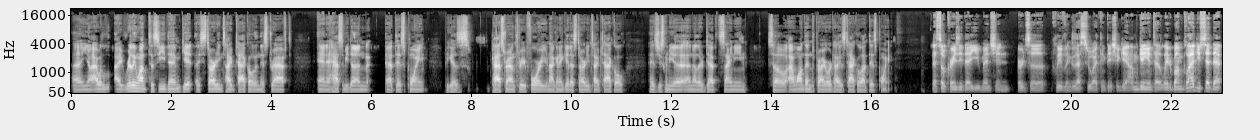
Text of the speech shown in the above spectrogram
uh, you know, I would I really want to see them get a starting type tackle in this draft, and it has to be done at this point because past round three or four, you're not going to get a starting type tackle. It's just going to be a, another depth signing. So I want them to prioritize tackle at this point that's so crazy that you mentioned Ezra Cleveland because that's who I think they should get. I'm getting into that later, but I'm glad you said that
